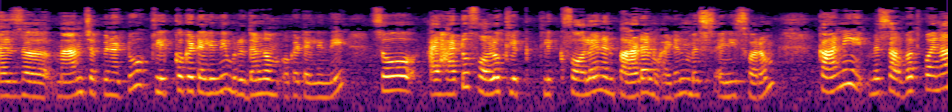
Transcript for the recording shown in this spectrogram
యాజ్ మ్యామ్ చెప్పినట్టు క్లిక్ ఒకటి వెళ్ళింది మృదంగం ఒకటి వెళ్ళింది. So I had to follow click click follow నేను పాడాను. ఐ డెంట్ మిస్ ఎనీ స్వరం. కానీ మిస్ అవ్వకపోయినా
